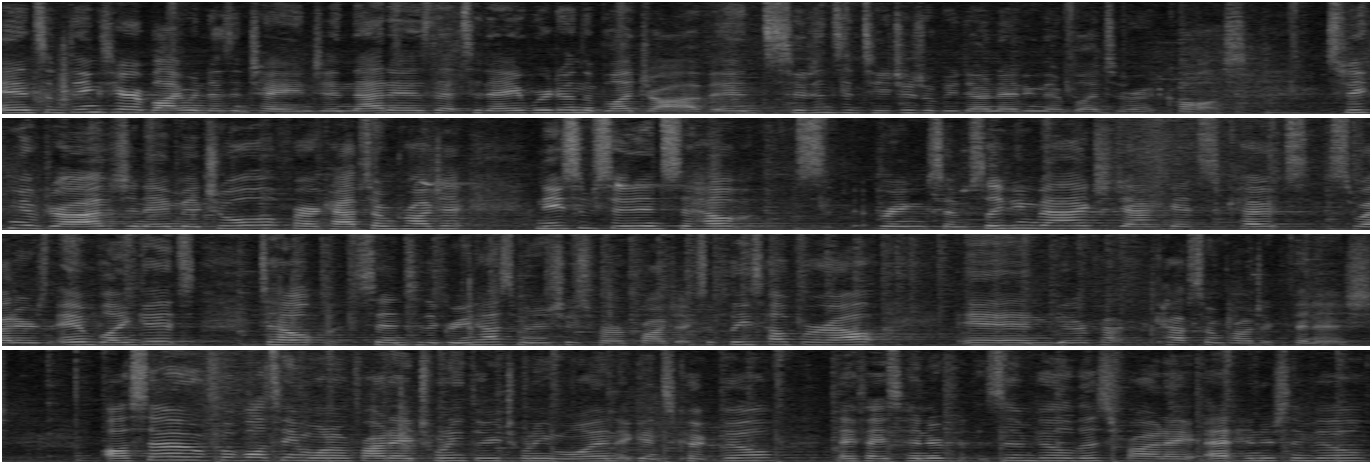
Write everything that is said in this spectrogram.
and some things here at Blackman doesn't change, and that is that today we're doing the blood drive and students and teachers will be donating their blood to the Red Cross. Speaking of drives, Janae Mitchell for our capstone project needs some students to help bring some sleeping bags, jackets, coats, sweaters, and blankets to help send to the Greenhouse Ministries for our project. So please help her out and get our capstone project finished. Also, football team won on Friday 23-21 against Cookeville. They face Hendersonville this Friday at Hendersonville.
